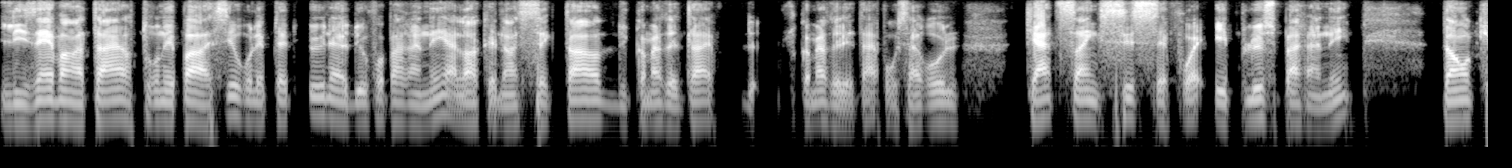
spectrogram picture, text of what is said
les inventaires tournaient pas assez, roulaient peut-être une à deux fois par année, alors que dans le secteur du commerce de l'État, du commerce de ça roule quatre, cinq, six, sept fois et plus par année. Donc,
